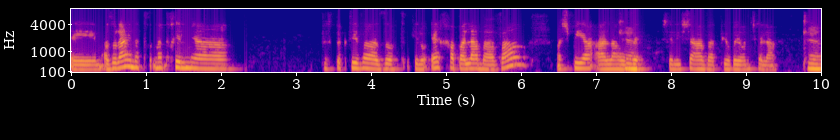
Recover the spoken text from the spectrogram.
אמ, אז אולי נתחיל מהפרספקטיבה הזאת, כאילו איך הפלה בעבר משפיעה על ההווה כן. של אישה והפריון שלה. כן.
